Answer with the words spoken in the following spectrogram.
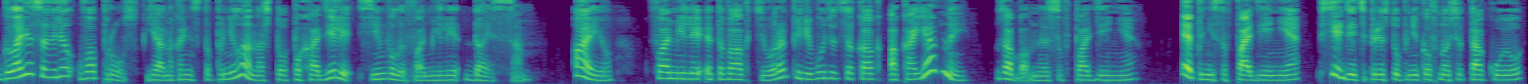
В голове созрел вопрос. Я наконец-то поняла, на что походили символы фамилии Дайса. Айо, фамилия этого актера переводится как «окаянный»? Забавное совпадение. «Это не совпадение. Все дети преступников носят такую».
